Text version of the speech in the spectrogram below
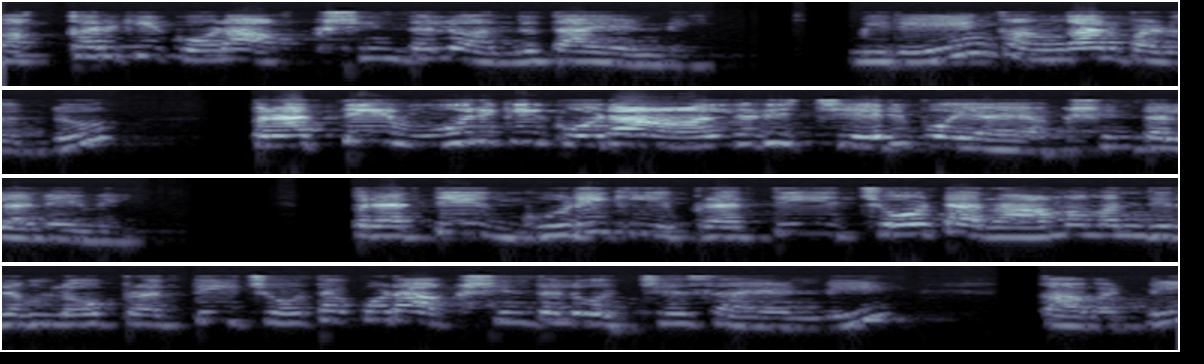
ఒక్కరికి కూడా అక్షింతలు అందుతాయండి. మీరేం కంగారు పడొద్దు. ప్రతి ఊరికి కూడా ఆల్రెడీ చేరిపోయాయి అక్షింతలు అనేవి. ప్రతి గుడికి ప్రతి చోట రామ మందిరంలో ప్రతి చోట కూడా అక్షింతలు వచ్చేసాయండి. కాబట్టి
